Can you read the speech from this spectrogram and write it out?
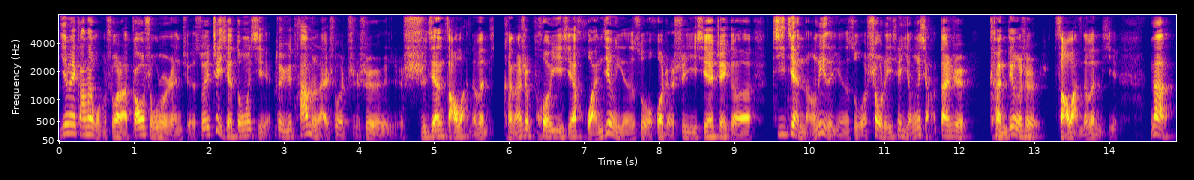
因为刚才我们说了高收入人群，所以这些东西对于他们来说只是时间早晚的问题，可能是迫于一些环境因素或者是一些这个基建能力的因素受了一些影响，但是肯定是早晚的问题。那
